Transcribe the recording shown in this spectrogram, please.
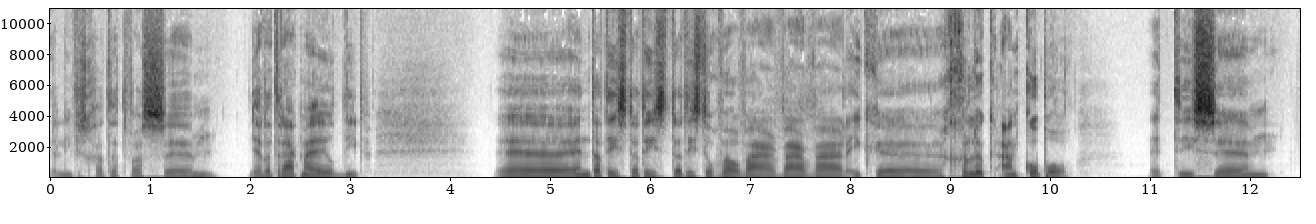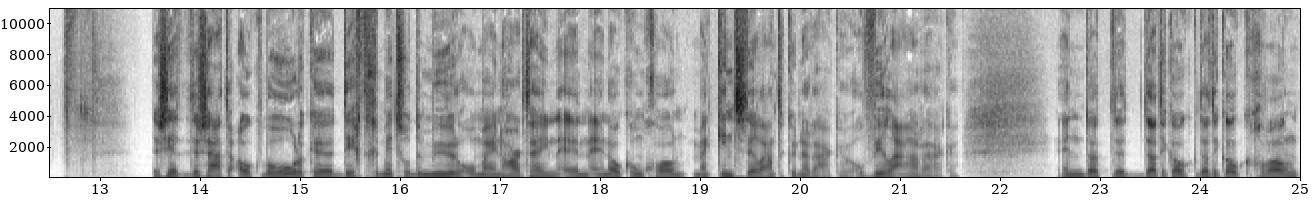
lieve schat, dat was. ehm, ja, dat raakt mij heel diep. Eh, en dat is, dat, is, dat is toch wel waar, waar, waar ik eh, geluk aan koppel. Het is. ehm, Er, zit, er zaten ook behoorlijke dicht gemetselde muren om mijn hart heen. En, en ook om gewoon mijn kind stil aan te kunnen raken. Of willen aanraken. En dat, dat, ik, ook, dat ik ook gewoon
